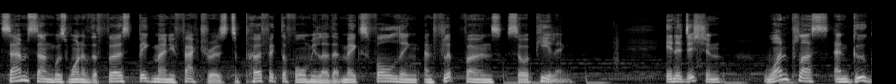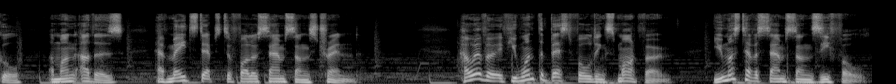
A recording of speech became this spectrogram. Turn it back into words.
Samsung was one of the first big manufacturers to perfect the formula that makes folding and flip phones so appealing. In addition, OnePlus and Google, among others, have made steps to follow Samsung's trend. However, if you want the best folding smartphone, you must have a Samsung Z Fold.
